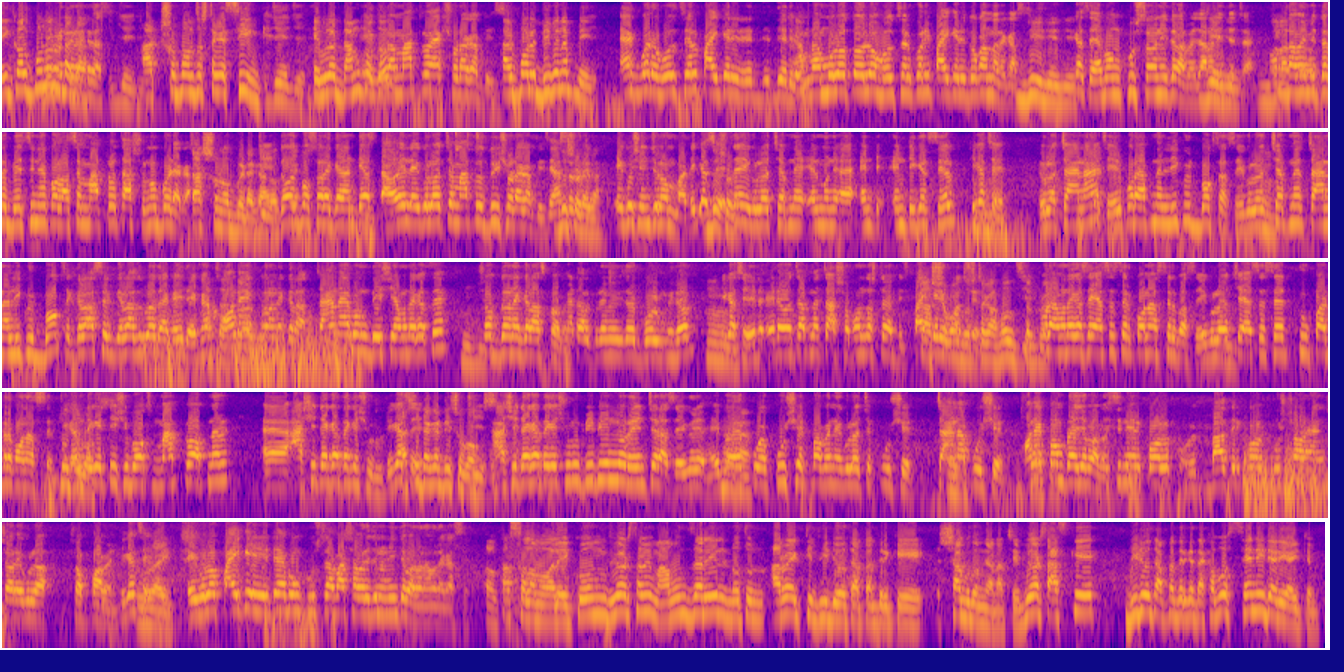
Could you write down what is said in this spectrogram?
এই কল পনেরো বিভিন্ন টাকা। আছে, জি, জি। আটশো পঞ্চাশ টাকা সিঙ্ক। জি জি। এগুলোর দাম কত? এগুলো মাত্র একশো টাকা পিস তারপরে দিবেন আপনি? একবারে হোলসেল পাইকারি রেট দিয়ে দিই আমরা মূলত হলো হোলসেল করি পাইকারি দোকানদারের কাছে। জি জি জি। ঠিক আছে? এবং খুচরাও নিতে পারবে যারা নিতে চায়। কম দামের ভিতরে বেসিনের কল আছে মাত্র চারশো নব্বই টাকা। চারশো নব্বই টাকা জি, okay. দশ বছরের গ্যারান্টি আছে। তাহলে এগুলো হচ্ছে মাত্র দুইশো টাকা পিস 200 টাকা। একুশ ইঞ্চি লম্বা ঠিক আছে? এগুলো হচ্ছে আপনার এলমোনি এন্টিকের সেলফ ঠিক আছে? এগুলো চায়না এরপরে আপনার লিকুইড বক্স আছে। এগুলো হচ্ছে আপনার চায়না লিকুইড বক্স গ্লাসের গ্লাসগুলো দেখাই দেখেন। আচ্ছা, অনেক glass। ধরনের গ্লাস চায়না এবং দেশি আমাদের কাছে সব ধরনের গ্লাস পাবে মেটাল ফ্রেমের ভিতরে গোল্ড মিরর ঠিক আছে? এটা এটা হচ্ছে আপনার চারশো পঞ্চাশ টাকা পিস পাইকারি 450 টাকা হোলসেল পুরো আমাদের কাছে এসএস এর কর্নার সেলফ আছে। এগুলো হচ্ছে এসএস এর টু পার্টের কর্নার সেলফ এখান থেকে টিসি টিস্যু বক্স মাত্র আপনার আশি টাকা থেকে শুরু ঠিক আছে? টাকা। আশি টাকা থেকে শুরু বিভিন্ন রেঞ্জের আছে। এগুলো হ্যাঁ। পুশেট পাবেন এগুলো হচ্ছে পুশেট চায়না পুশেট অনেক কম প্রাইসে পাবেন। সিনের কল বালতির কল শাওয়ার এগুলো সব পাবেন ঠিক আছে? এগুলো পাইকারি রেটে এবং খুচরা বাসাবাড়ির জন্য নিতে পারবেন আমাদের কাছে। আসসালামু আলাইকুম। ভিউয়ার্স আমি মামুন জারির নতুন আরও একটি ভিডিওতে আপনাদেরকে স্বাগতম জানাচ্ছি। ভিউয়ার্স আজকে ভিডিওতে আপনাদেরকে দেখাবো স্যানিটারি আইটেম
